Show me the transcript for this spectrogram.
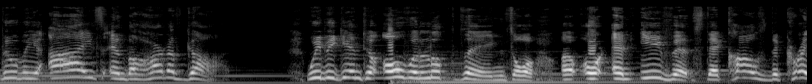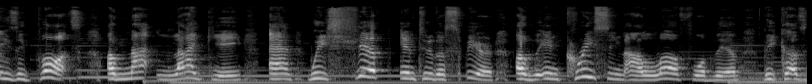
through the eyes and the heart of God, we begin to overlook things or, uh, or and events that cause the crazy thoughts of not liking, and we shift into the spirit of increasing our love for them because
